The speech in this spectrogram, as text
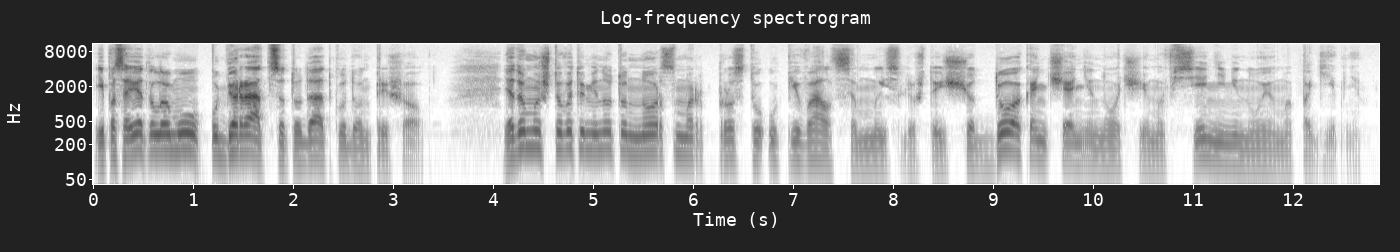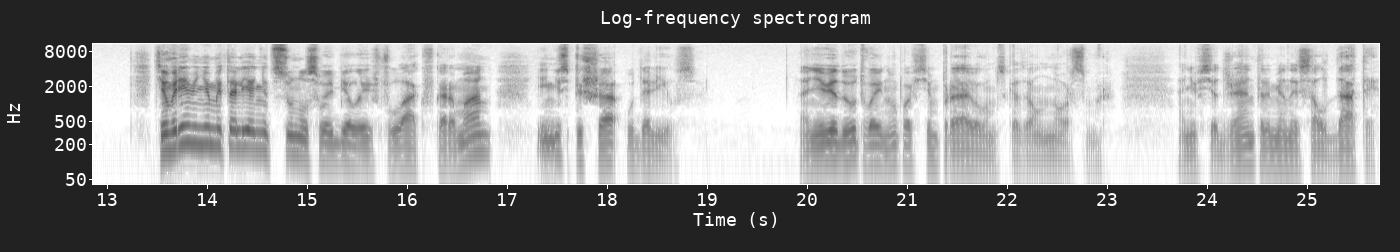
и посоветовал ему убираться туда, откуда он пришел. Я думаю, что в эту минуту Норсмор просто упивался мыслью, что еще до окончания ночи мы все неминуемо погибнем. Тем временем итальянец сунул свой белый флаг в карман и не спеша удалился. «Они ведут войну по всем правилам», — сказал Норсмор. «Они все джентльмены и солдаты.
